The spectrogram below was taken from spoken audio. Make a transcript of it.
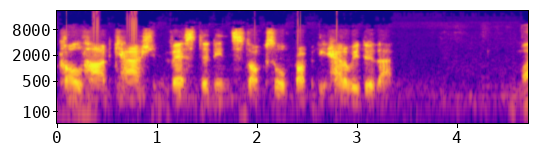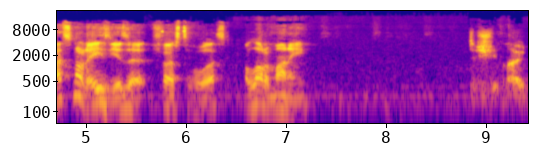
cold hard cash invested in stocks or property? How do we do that? Well, that's not easy, is it? First of all, that's a lot of money. It's a shitload.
